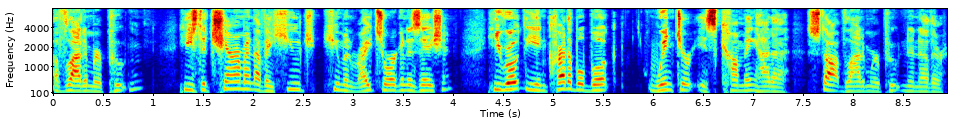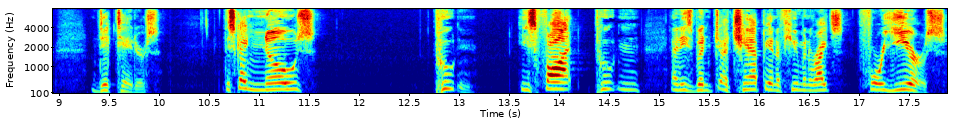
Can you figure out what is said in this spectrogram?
of Vladimir Putin. He's the chairman of a huge human rights organization. He wrote the incredible book, Winter is Coming How to Stop Vladimir Putin and Other Dictators. This guy knows Putin. He's fought Putin and he's been a champion of human rights for years.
